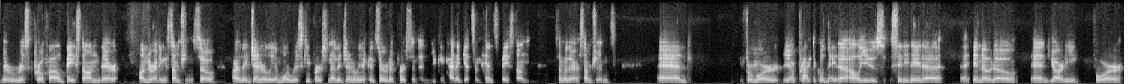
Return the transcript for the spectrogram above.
their risk profile based on their underwriting assumptions. So are they generally a more risky person? Are they generally a conservative person? And you can kind of get some hints based on some of their assumptions. And for more, you know, practical data, I'll use City Data, uh, Enodo, and Yardi for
